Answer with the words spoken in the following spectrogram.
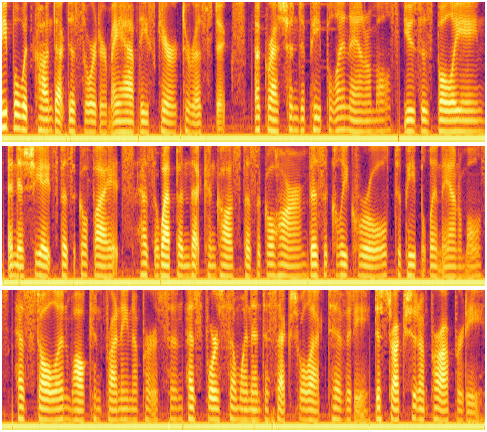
People with conduct disorder may have these characteristics aggression to people and animals, uses bullying, initiates physical fights, has a weapon that can cause physical harm, physically cruel to people and animals, has stolen while confronting a person, has forced someone into sexual activity, destruction of property,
